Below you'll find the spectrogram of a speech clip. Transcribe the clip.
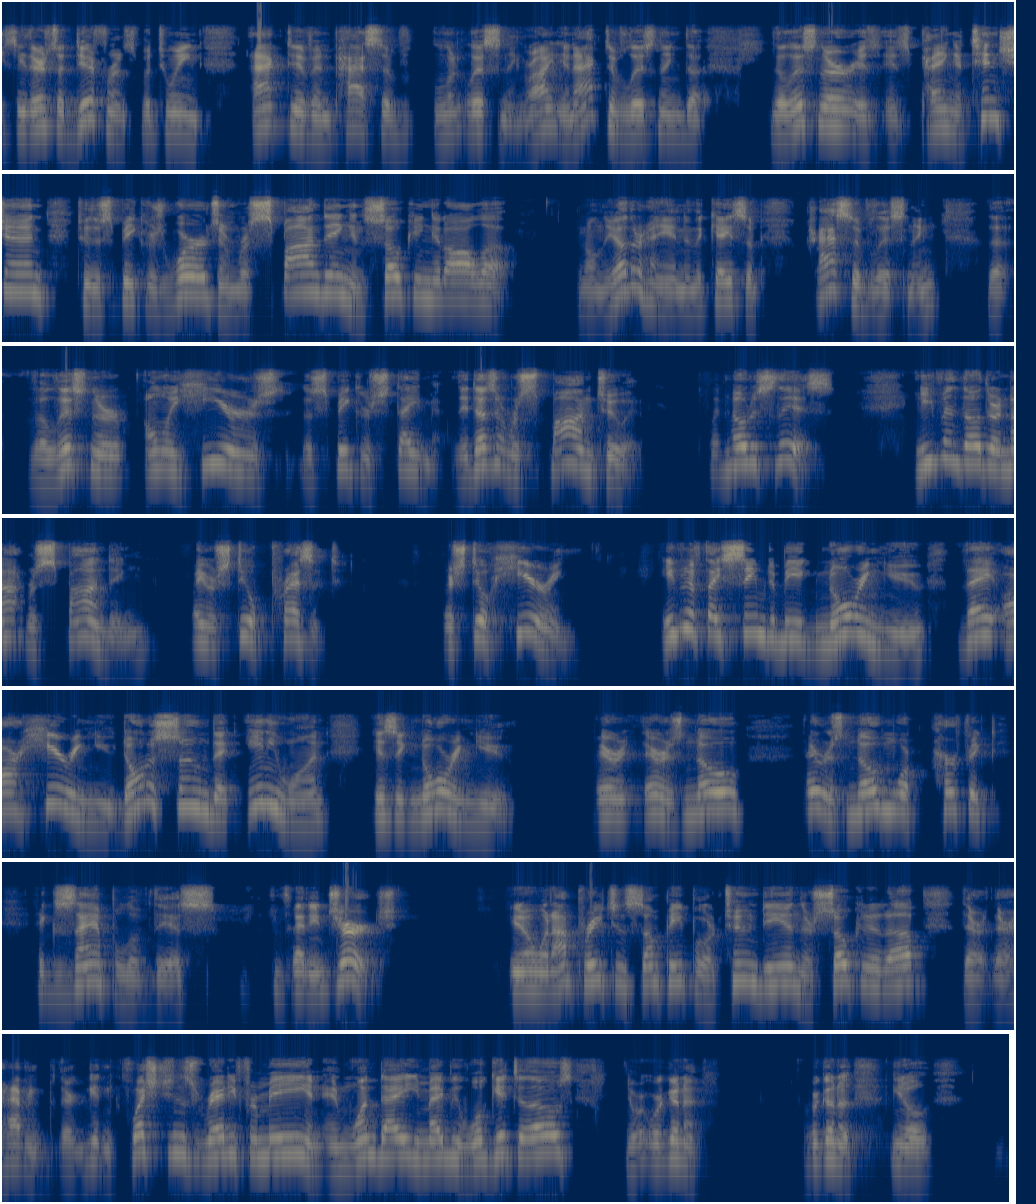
You see, there's a difference between active and passive listening, right? In active listening, the the listener is, is paying attention to the speaker's words and responding and soaking it all up. And on the other hand, in the case of passive listening, the, the listener only hears the speaker's statement. It doesn't respond to it. But notice this even though they're not responding, they are still present. They're still hearing. Even if they seem to be ignoring you, they are hearing you. Don't assume that anyone is ignoring you. There, there is no, there is no more perfect example of this than in church. You know, when I'm preaching, some people are tuned in, they're soaking it up, they're they're having they're getting questions ready for me, and, and one day maybe we'll get to those. We're, we're gonna we're gonna, you know,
